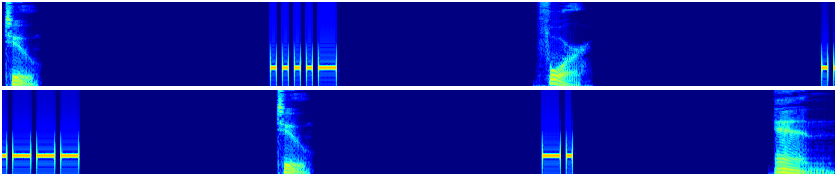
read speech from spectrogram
Two. Four. Two. N.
